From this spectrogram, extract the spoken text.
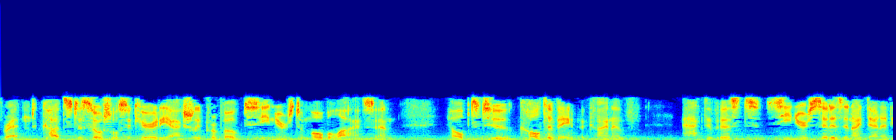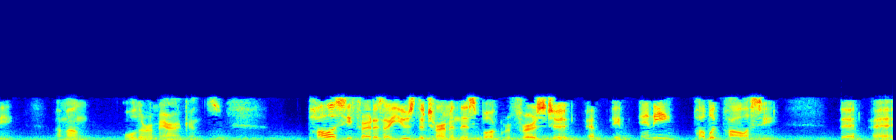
threatened cuts to Social Security actually provoked seniors to mobilize and helped to cultivate a kind of activist senior citizen identity among older Americans. Policy threat, as I use the term in this book, refers to any public policy that uh,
